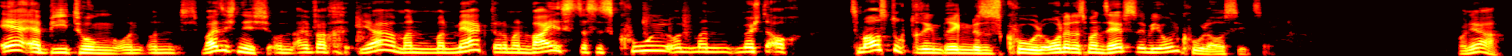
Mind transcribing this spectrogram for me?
Ehrerbietung und, und weiß ich nicht. Und einfach, ja, man, man merkt oder man weiß, das ist cool und man möchte auch zum Ausdruck drin bringen, das ist cool, ohne dass man selbst irgendwie uncool aussieht. So. Und ja,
